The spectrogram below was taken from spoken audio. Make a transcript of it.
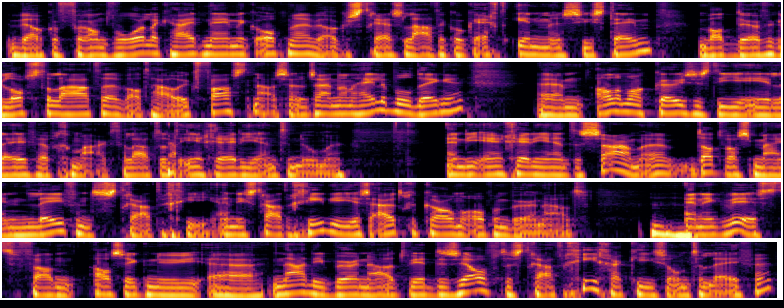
Welke verantwoordelijkheid neem ik op me? Welke stress laat ik ook echt in mijn systeem? Wat durf ik los te laten? Wat hou ik vast? Nou, zo zijn er een heleboel dingen. Ehm, allemaal keuzes die je in je leven hebt gemaakt. Laten we het ingrediënten noemen. En die ingrediënten samen, dat was mijn levensstrategie. En die strategie die is uitgekomen op een burn-out. En ik wist van als ik nu eh, na die burn-out weer dezelfde strategie ga kiezen om te leven,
